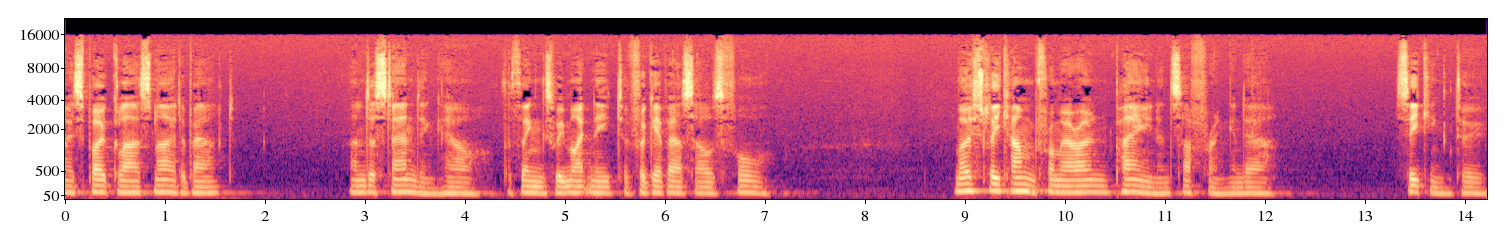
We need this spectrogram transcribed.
I spoke last night about understanding how the things we might need to forgive ourselves for mostly come from our own pain and suffering and our seeking to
